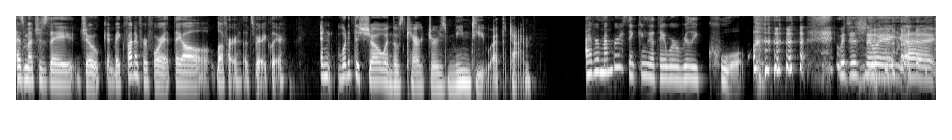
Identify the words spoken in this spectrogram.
As much as they joke and make fun of her for it, they all love her. That's very clear. And what did the show and those characters mean to you at the time? I remember thinking that they were really cool, which is showing, uh,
